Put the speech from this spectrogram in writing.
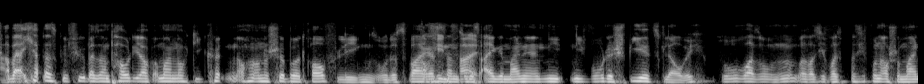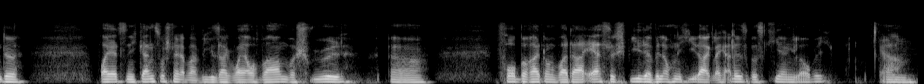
Aber ich habe das Gefühl bei St. Pauli auch immer noch, die könnten auch noch eine Schippe drauflegen. So, das war Auf gestern so das allgemeine Niveau des Spiels, glaube ich. So war so, ne, was ich, was, was ich vorhin auch schon meinte, war jetzt nicht ganz so schnell, aber wie gesagt, war ja auch warm, war schwül. Äh, Vorbereitung war da, erstes Spiel, da will auch nicht jeder gleich alles riskieren, glaube ich. Ja. Ähm,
